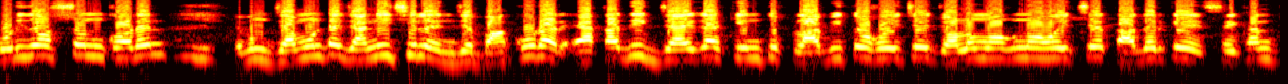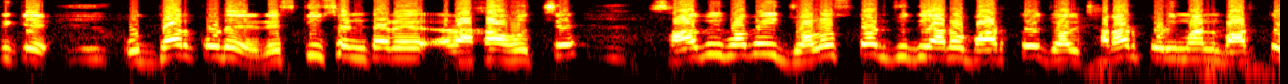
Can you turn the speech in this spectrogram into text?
পরিদর্শন করেন এবং যেমনটা জানিয়েছিলেন যে বাঁকুড়ার একাধিক জায়গা কিন্তু প্লাবিত হয়েছে, জলমগ্ন হয়েছে, তাদেরকে সেখান থেকে উদ্ধার করে রেস্কিউ সেন্টারে রাখা হচ্ছে। স্বাভাবিকভাবেই জলস্তর যদি আরও বাড়তো, জল ছাড়ার পরিমাণ বাড়তো,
